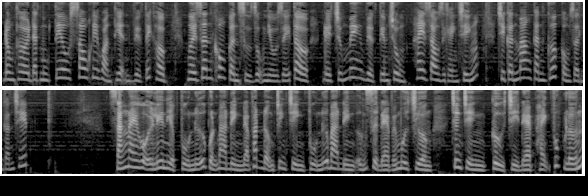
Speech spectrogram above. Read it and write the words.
Đồng thời đặt mục tiêu sau khi hoàn thiện việc tích hợp, người dân không cần sử dụng nhiều giấy tờ để chứng minh việc tiêm chủng hay giao dịch hành chính, chỉ cần mang căn cước công dân gắn chip. Sáng nay, Hội Liên hiệp Phụ nữ quận Ba Đình đã phát động chương trình Phụ nữ Ba Đình ứng xử đẹp với môi trường, chương trình Cử chỉ đẹp hạnh phúc lớn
